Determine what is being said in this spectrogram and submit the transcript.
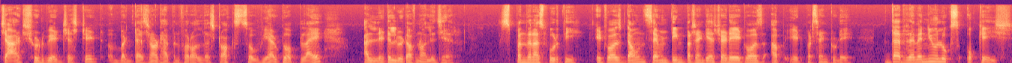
chart should be adjusted but does not happen for all the stocks. So we have to apply a little bit of knowledge here. Spandana Sphoorty. It was down 17% yesterday. It was up 8% today the revenue looks okayish.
